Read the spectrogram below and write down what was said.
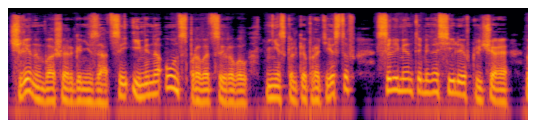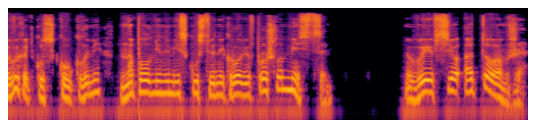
членом вашей организации, именно он спровоцировал несколько протестов с элементами насилия, включая выходку с куклами, наполненными искусственной кровью в прошлом месяце? Вы все о том же,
